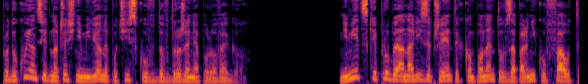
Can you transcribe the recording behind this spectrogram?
produkując jednocześnie miliony pocisków do wdrożenia polowego. Niemieckie próby analizy przejętych komponentów zapalników VT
